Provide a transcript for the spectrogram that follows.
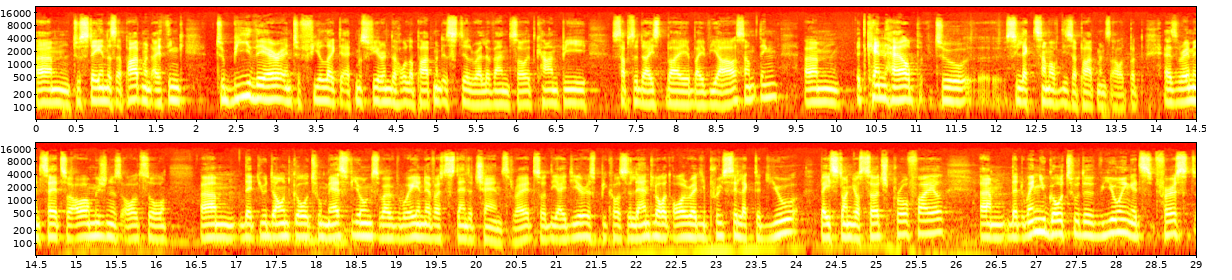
um, to stay in this apartment. I think to be there and to feel like the atmosphere in the whole apartment is still relevant. So it can't be subsidized by, by VR or something. Um, it can help to uh, select some of these apartments out. But as Raymond said, so our mission is also um, that you don't go to mass viewings where, where you never stand a chance, right? So the idea is because the landlord already pre-selected you based on your search profile, um, that when you go to the viewing, it's first,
